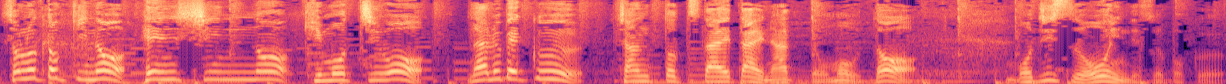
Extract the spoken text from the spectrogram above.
その時の返信の気持ちを、なるべくちゃんと伝えたいなって思うと、文字数多いんですよ、僕。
